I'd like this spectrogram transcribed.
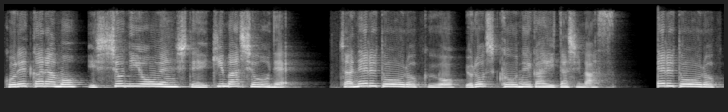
これからも一緒に応援していきましょうね。チャンネル登録をよろしくお願いいたします。チャンネル登録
